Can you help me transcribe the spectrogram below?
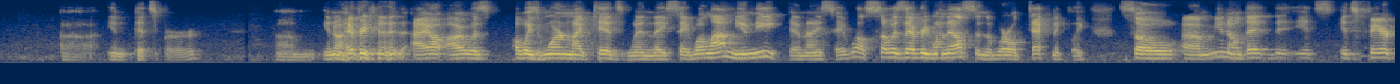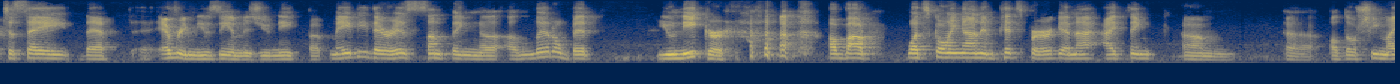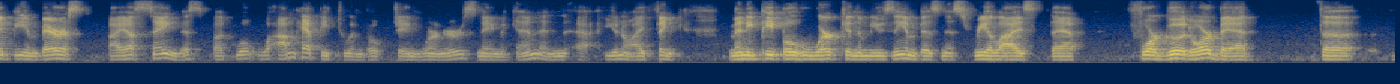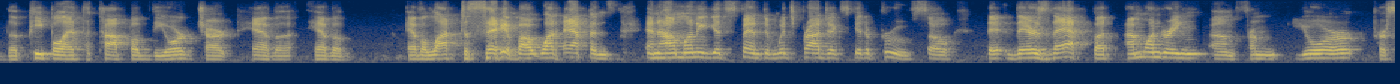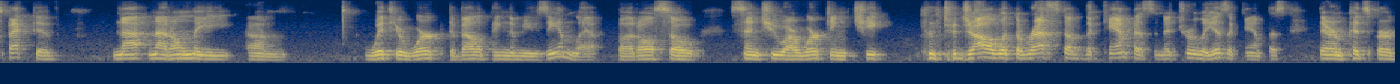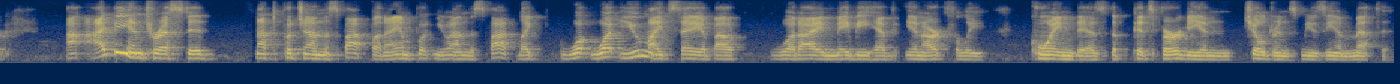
uh, in Pittsburgh. Um, you know, every I I was always warn my kids when they say, "Well, I'm unique," and I say, "Well, so is everyone else in the world, technically." So um, you know, they, they, it's it's fair to say that every museum is unique, but maybe there is something a, a little bit uniquer about what's going on in Pittsburgh. And I, I think, um, uh, although she might be embarrassed by us saying this, but we'll, I'm happy to invoke Jane Werner's name again. And, uh, you know, I think many people who work in the museum business realize that for good or bad, the the people at the top of the org chart have a have a have a lot to say about what happens and how money gets spent and which projects get approved. So th- there's that. But I'm wondering um, from your perspective, not not only um, with your work developing the museum lab, but also since you are working cheek to jowl with the rest of the campus, and it truly is a campus there in Pittsburgh I'd be interested, not to put you on the spot, but I am putting you on the spot. Like what what you might say about what I maybe have inartfully coined as the Pittsburghian Children's Museum method.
